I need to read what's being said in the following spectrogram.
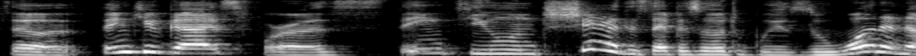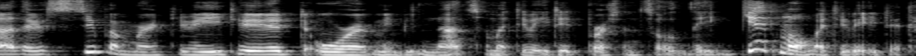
So thank you guys for staying tuned. Share this episode with one another super motivated or maybe not so motivated person so they get more motivated.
